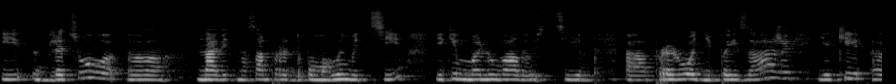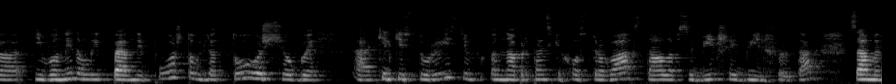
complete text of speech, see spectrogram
і для цього е, навіть насамперед допомогли митці, які малювали ось ці е, природні пейзажі, які е, і вони дали певний поштовх для того, щоб е, кількість туристів на Британських островах стала все більше і більшою. Так? Саме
